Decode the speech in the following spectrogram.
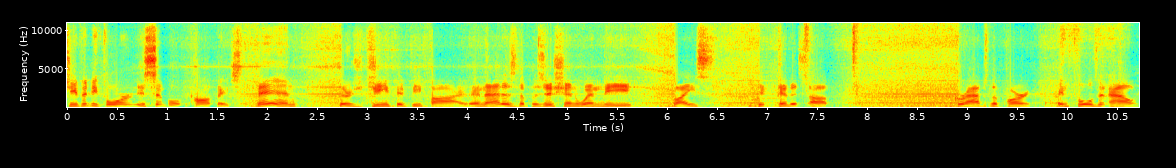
G54 is simple collet based. Then there's G55, and that is the position when the vise pivots up, grabs the part, and pulls it out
